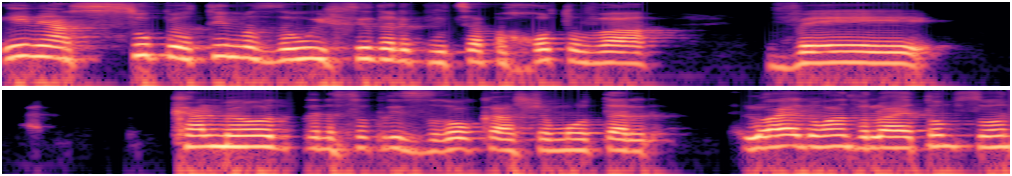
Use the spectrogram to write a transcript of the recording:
הנה הסופר טים הזה, הוא הפסידה לקבוצה פחות טובה, וקל מאוד לנסות לזרוק האשמות על, לא היה דורנט ולא היה תומפסון,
